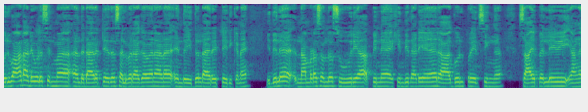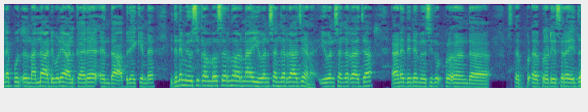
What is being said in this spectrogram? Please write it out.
ഒരുപാട് അടിപൊളി സിനിമ എന്താ ഡയറക്ട് ചെയ്ത സെൽവരാഘവനാണ് എന്ത് ഇതും ഡയറക്ട് ചെയ്തിരിക്കണേ. ഇതിൽ നമ്മുടെ സ്വന്തം സൂര്യ പിന്നെ ഹിന്ദി നടിയായ രാഹുൽ പ്രീത് സിംഗ് സായ് പല്ലവി അങ്ങനെ നല്ല അടിപൊളി ആൾക്കാര് എന്താ അഭിനയിക്കുന്നുണ്ട്. ഇതിന്റെ മ്യൂസിക് കമ്പോസർ എന്ന് പറഞ്ഞാൽ യുവൻ ശങ്കർ രാജയാണ്. യുവൻ ശങ്കർ രാജ ആണ് ഇതിന്റെ മ്യൂസിക് എന്താ പ്രൊഡ്യൂസർ ഇത്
